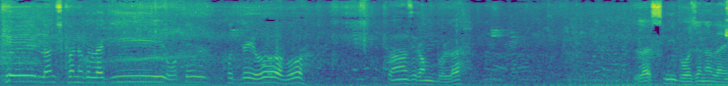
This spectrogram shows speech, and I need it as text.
Okay lunch खानको लागि होटेल खोज्दै हो अब। कहाँ चाहिँ रम होला? Lakshmi Bhojanalaya.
